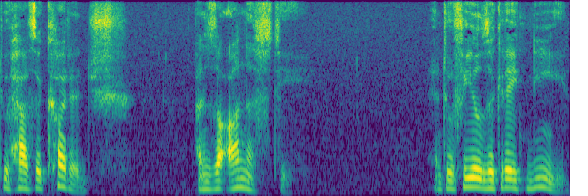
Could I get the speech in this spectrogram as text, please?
to have the courage and the honesty and to feel the great need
